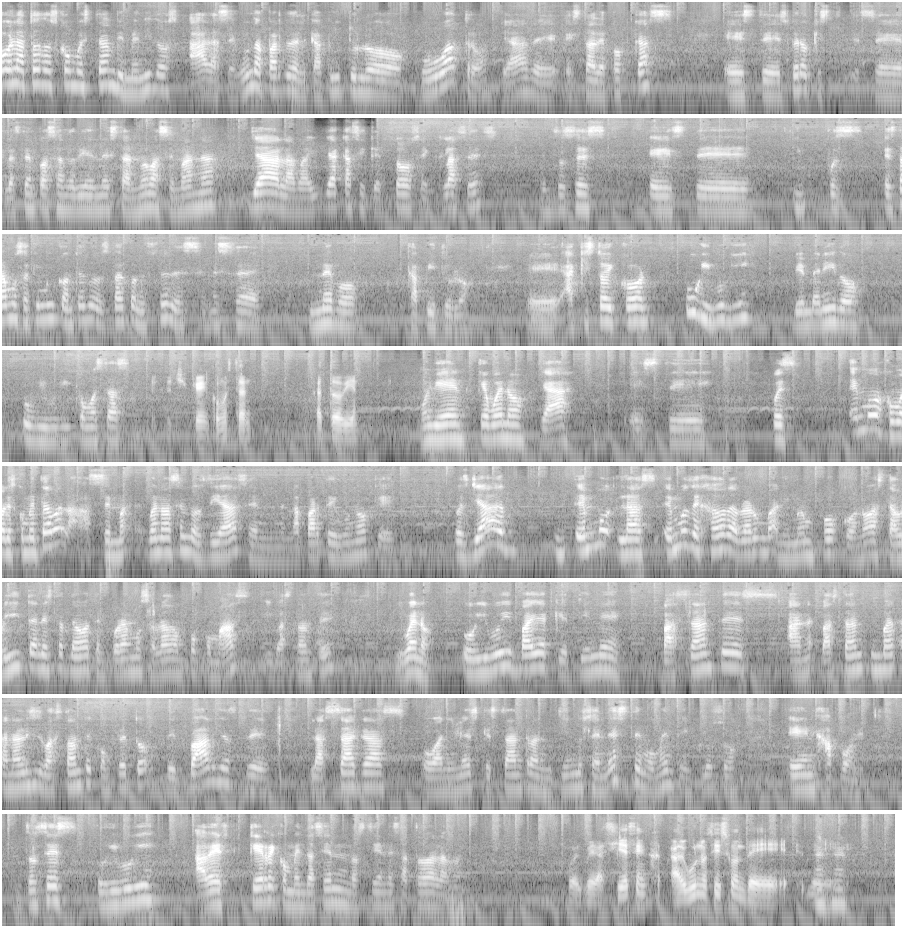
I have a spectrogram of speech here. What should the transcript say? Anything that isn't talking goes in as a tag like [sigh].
Hola, a todos, ¿cómo están? Bienvenidos a la segunda parte del capítulo 4 ya de esta de podcast. Este, espero que se la estén pasando bien esta nueva semana. Ya la ya casi que todos en clases. Entonces, este pues estamos aquí muy contentos de estar con ustedes en este nuevo capítulo. Eh, aquí estoy con Ugi Boogie. Bienvenido, Ugi Boogie, ¿cómo estás? Chiquen, ¿cómo están? Acá todo bien. Muy bien, qué bueno, ya. Este, pues hemos, como les comentaba la semana, bueno, hace unos días en la parte 1 que pues ya hemos, las, hemos dejado de hablar un anime un poco, ¿no? Hasta ahorita en esta nueva temporada hemos hablado un poco más y bastante. Y bueno, Uibui vaya que tiene bastantes, bastante, un análisis bastante completo de varias de las sagas o animes que están transmitiéndose en este momento incluso en Japón. Entonces, Ugi a ver, ¿qué recomendaciones nos tienes a toda la mano? Pues mira, si es en, algunos sí son de,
